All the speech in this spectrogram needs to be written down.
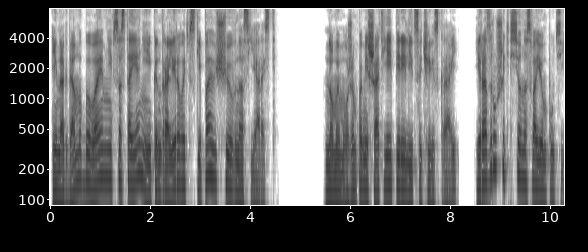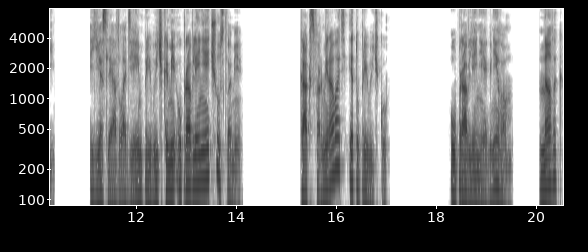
Иногда мы бываем не в состоянии контролировать вскипающую в нас ярость но мы можем помешать ей перелиться через край и разрушить все на своем пути, если овладеем привычками управления чувствами. Как сформировать эту привычку? Управление гневом – навык,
